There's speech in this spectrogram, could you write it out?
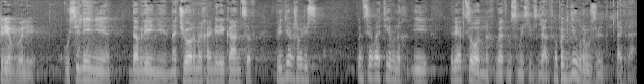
требовали усиления давления на черных американцев, придерживались консервативных и реакционных в этом смысле взглядов. Но победил Рузвельт тогда,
